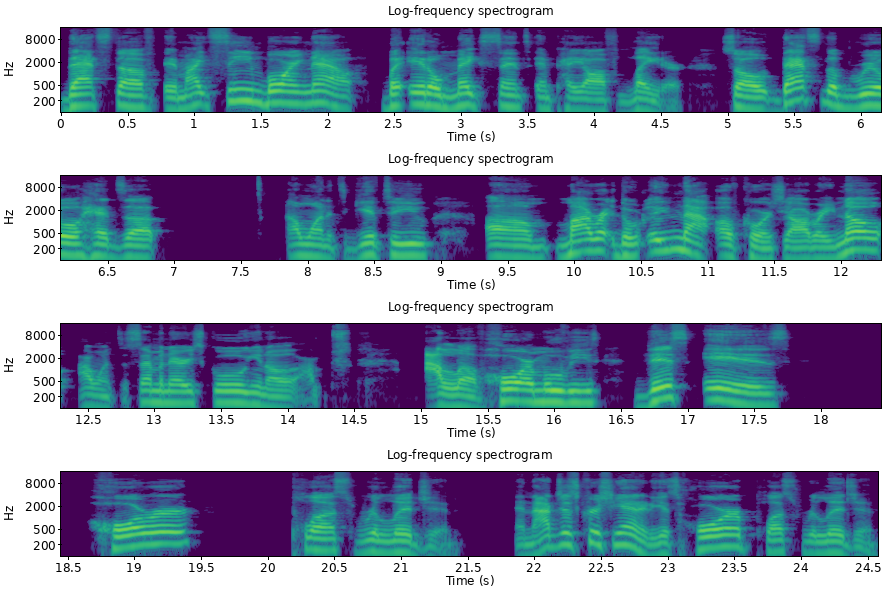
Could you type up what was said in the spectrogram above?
that stuff, it might seem boring now, but it'll make sense and pay off later. So that's the real heads up I wanted to give to you. Um, my the now, of course, you already know I went to seminary school. You know, I'm, I love horror movies. This is horror plus religion, and not just Christianity. It's horror plus religion.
